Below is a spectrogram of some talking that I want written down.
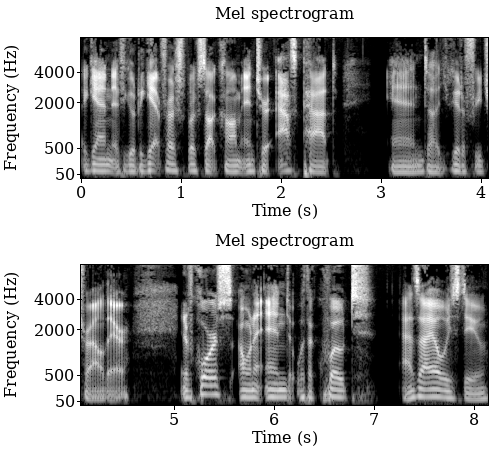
Again, if you go to getfreshbooks.com, enter Ask Pat, and uh, you get a free trial there. And of course, I want to end with a quote as I always do.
